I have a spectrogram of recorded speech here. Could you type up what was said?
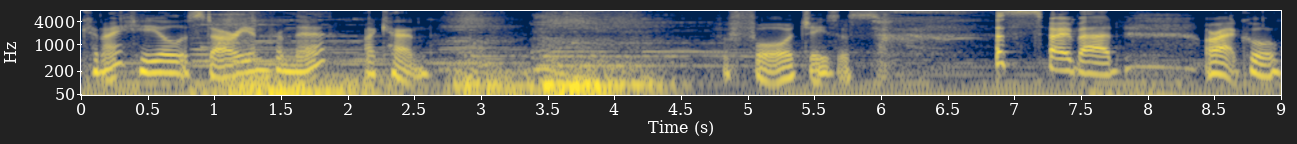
Can I heal Astarion from there? I can. For four. Jesus. That's so bad. Alright, cool.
